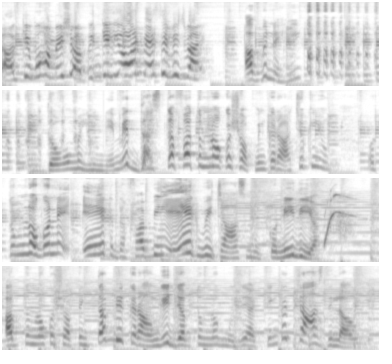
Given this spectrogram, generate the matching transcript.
ताकि वो हमें शॉपिंग के लिए और पैसे भिजवाए। अब नहीं। दो महीने में दस दफ़ा तुम लोगों को शॉपिंग करा चुकी हूँ और तुम लोगों ने एक दफ़ा भी एक भी चांस मुझको नहीं दिया। अब तुम लोग को शॉपिंग तब भी कराऊँगी जब तुम लोग मुझे एक्टिंग का चांस दिलाओगे।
